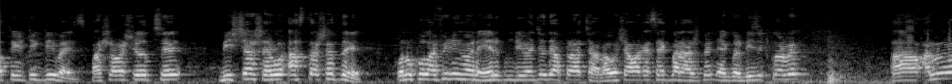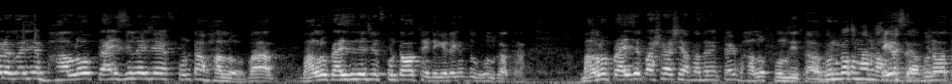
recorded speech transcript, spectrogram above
অথেন্টিক ডিভাইস পাশাপাশি হচ্ছে বিশ্বাস এবং আস্থার সাথে কোনো খোলা ফিটিং হয় না এরকম ডিভাইস যদি আপনারা চান অবশ্যই আমার কাছে একবার আসবেন একবার ভিজিট করবেন। আমি মনে করি যে ভালো প্রাইস দিলে যে ফোনটা ভালো বা ভালো প্রাইস দিলে যে ফোনটা অথেন্টিক এটা কিন্তু ভুল কথা। ভালো প্রাইসের পাশাপাশি আপনাদের একটা ভালো ফোন দিতে হবে। গুণগত মান ঠিক আছে? গুণগত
